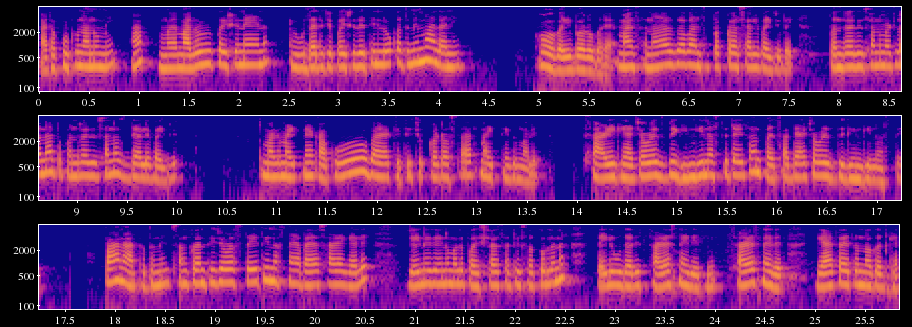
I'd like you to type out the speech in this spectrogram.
आता कुठून आणू मी? हां? मला माझं पैसे नाही आहे ना. उधारीचे पैसे देतील लोक तर मी माल आणि हो बाई बरोबर आहे. मास ना जबांचं पक्का असायला पाहिजे बाई. पंधरा दिवसानं म्हटलं ना तर पंधरा दिवसानंच द्यायला पाहिजे. तुम्हाला माहीत नाही काकू बाया किती चिकट असतात माहीत नाही तुम्हाला. साडी घ्यायच्या वेळेस बी घिंगी नसते त्याचा आणि पैसा द्यायच्या वेळेस बी घिंगी नसते पहा ना आता तुम्ही संक्रांतीच्या वेळेस तर येतीलच नाही बाया साड्या घ्यायला. जैने जैने मला पैशासाठी सतवलं ना त्याला उधारीत साड्याच नाही देत मी साड्याच नाही देत. घ्यायचं आहे तर नगद घ्या.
